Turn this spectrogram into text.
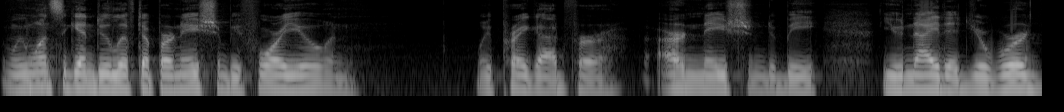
We once again do lift up our nation before you, and we pray, God, for our nation to be united. Your word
